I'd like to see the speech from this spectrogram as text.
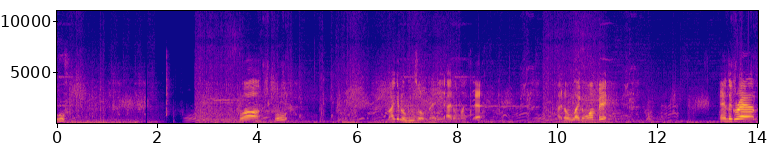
Oof. Claw. Oh. Am I gonna lose already? I don't like that. I don't like it one bit. And the grab.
